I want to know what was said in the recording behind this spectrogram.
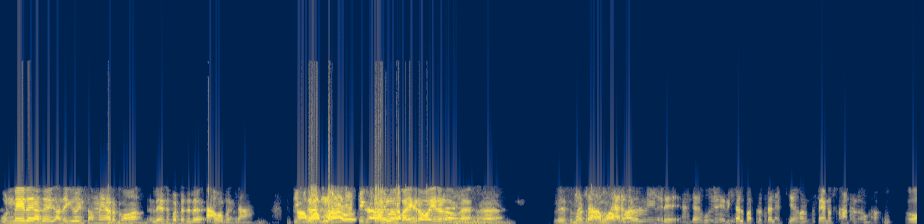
உண்மையிலே அந்த அந்த ஹீரோயின் செம்மையா இருக்கும். லேசுப்பட்டதுல ஆமா மச்சான். டிக்டாக்ல. டிக்டாக்லாம் பயங்கர வைரல் அவங்க. அந்த ஒரு விஷால் படத்துல கூட நடிச்சு அவன் ஃபேமஸ் ஆனவங்க ஓ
